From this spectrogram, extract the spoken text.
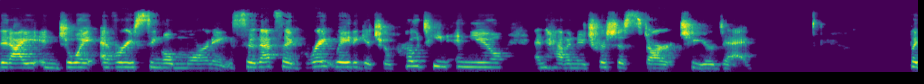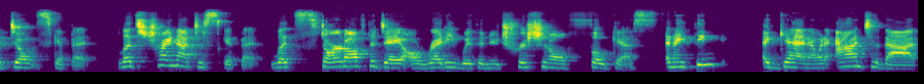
that I enjoy every single morning. So that's a great way to get your protein in you and have a nutritious start to your day but don't skip it. Let's try not to skip it. Let's start off the day already with a nutritional focus. And I think, again, I want to add to that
